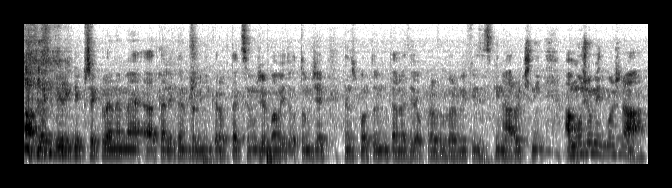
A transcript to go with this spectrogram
A ve chvíli, kdy překleneme uh, tady ten první krok, tak se můžeme bavit o tom, že ten sportovní tanec je opravdu velmi fyzicky náročný a můžu mít možná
